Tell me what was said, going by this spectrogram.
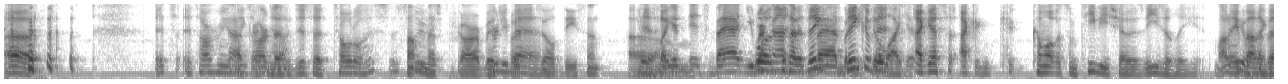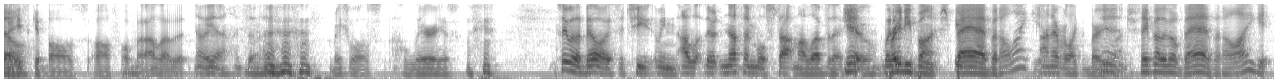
Uh, it's it's hard for me Yeah, to it's think right hard now. to- Just a total. This, this Something that's pr- garbage but bad. still decent. Yeah. Like it, it's bad. You Well, recognize th- that it's think, bad, but think you of still it, like it. I guess I can c- come up with some TV shows easily. a lot of Saved people by the think Bell. basketball's awful, mm-hmm. but I love it. Oh yeah, it's uh, a, baseball's hilarious. Say with a bell, it's a cheese. I mean, I, lo- there, nothing will stop my love for that Yeah, show. But Brady it's- Bunch, it's- bad, but I like it. I never liked the Brady yeah, Bunch. Saved by the Bell, bad, but I like it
